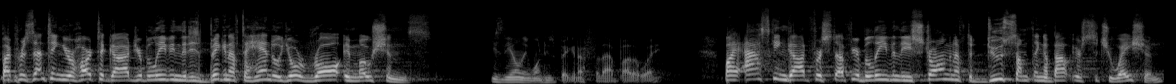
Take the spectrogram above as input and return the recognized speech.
By presenting your heart to God, you're believing that He's big enough to handle your raw emotions. He's the only one who's big enough for that, by the way. By asking God for stuff, you're believing that He's strong enough to do something about your situation.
